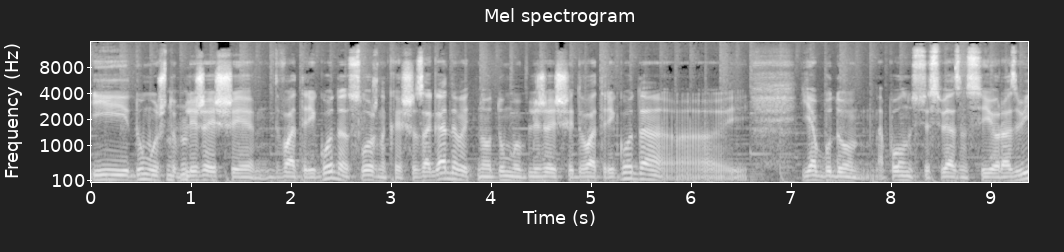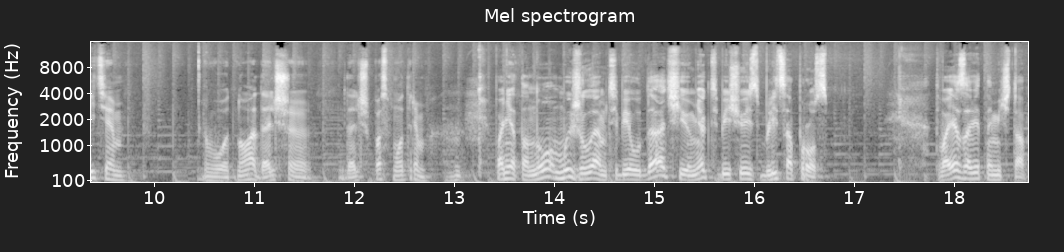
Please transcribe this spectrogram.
И думаю, что угу. ближайшие 2-3 года, сложно, конечно, загадывать, но думаю, ближайшие 2-3 года э, я буду полностью связан с ее развитием. Вот, ну а дальше, дальше посмотрим. Понятно, но мы желаем тебе удачи, и у меня к тебе еще есть блиц-опрос. Твоя заветная мечта?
